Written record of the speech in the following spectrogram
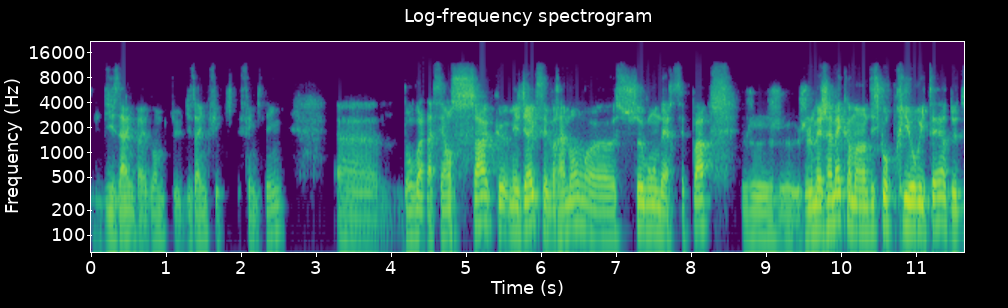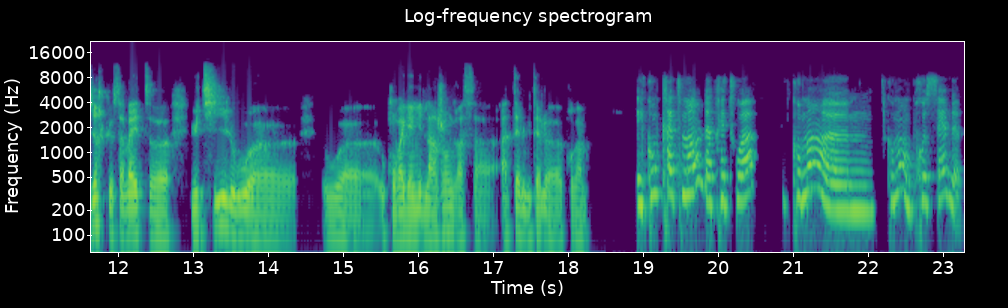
du design, par exemple, du design thinking. Euh, donc voilà, c'est en ça que, mais je dirais que c'est vraiment euh, secondaire. C'est pas, je, je, le mets jamais comme un discours prioritaire de dire que ça va être euh, utile ou, ou, ou qu'on va gagner de l'argent grâce à, à, tel ou tel programme. Et concrètement, d'après toi, comment, comment on procède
